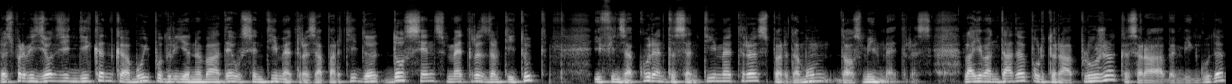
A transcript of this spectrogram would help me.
Les previsions indiquen que avui podria nevar 10 centímetres a partir de 200 metres d'altitud i fins a 40 centímetres per damunt dels 1.000 metres. La llevantada portarà portarà pluja, que serà benvinguda.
